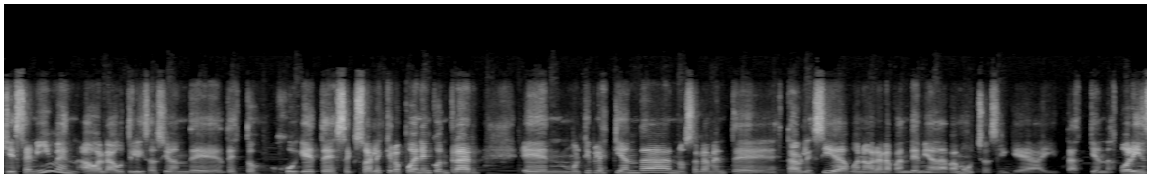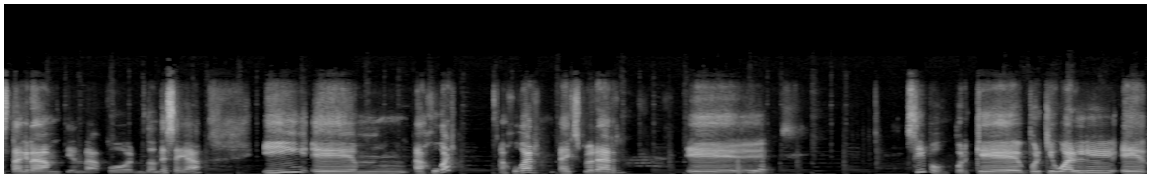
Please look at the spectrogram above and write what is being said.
que se animen a la utilización de, estos juguetes sexuales que los pueden encontrar en múltiples tiendas, no solamente establecidas, bueno, ahora la pandemia da para mucho, así que hay tiendas por Instagram, tiendas por donde sea, y em, a jugar, a jugar, a explorar. Eh, sí, porque, porque igual eh,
